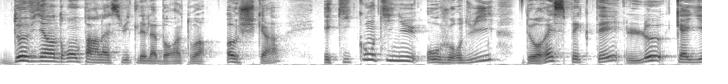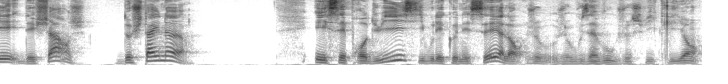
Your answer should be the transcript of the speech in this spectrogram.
deviendront par la suite les laboratoires Oshka et qui continuent aujourd'hui de respecter le cahier des charges de Steiner. Et ces produits, si vous les connaissez, alors je, vous avoue que je suis client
